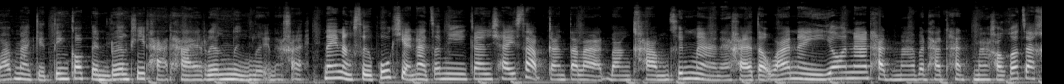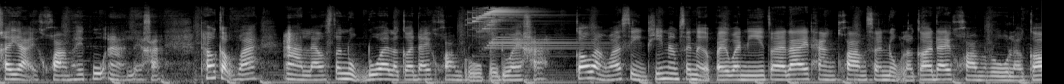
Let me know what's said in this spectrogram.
ว่า Marketing ก็เป็นเรื่องที่ท้าทายเรื่องหนึ่งเลยนะคะ ในหนังสือผู้เขียนอาจจะมีการใช้ศัพท์การตลาดบางคำขึ้นมานะคะ แต่ว่าในย่อหน้าถัดมาบรรทัดถัดมาเขาก็จะขยายความให้ผู้อ่านเลยค่ะ เท่ากับว่าอ่านแล้วสนุนุกด้วยแล้วก็ได้ความรู้ไปด้วยค่ะ ก็หวังว่าสิ่งที่นำเสนอไปวันนี้จะได้ทั้งความสนุกแล้วก็ได้ความรู้ แล้วก็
